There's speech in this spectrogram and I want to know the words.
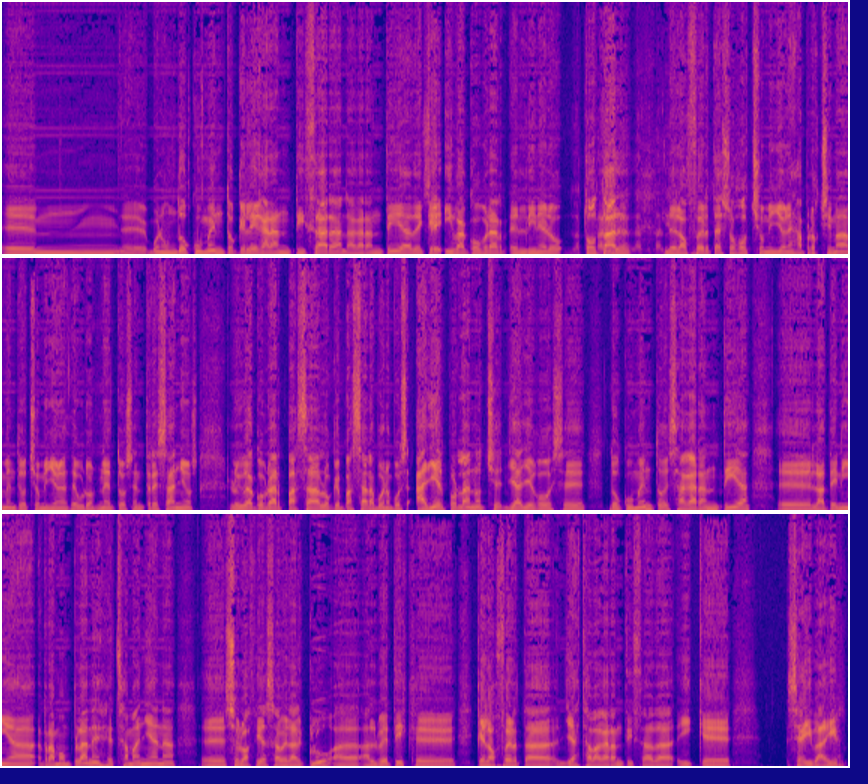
eh, eh, bueno, un documento que le garantizara, la garantía de que iba a cobrar el dinero total de la oferta, esos 8 millones, aproximadamente 8 millones de euros netos en tres años, lo iba a cobrar pasara lo que pasara. Bueno, pues ayer por la noche ya llegó ese documento, esa garantía, eh, la tenía Ramón Planes, esta mañana eh, se lo hacía saber al club, al Betis, que, que la oferta ya estaba garantizada y que se iba a ir,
